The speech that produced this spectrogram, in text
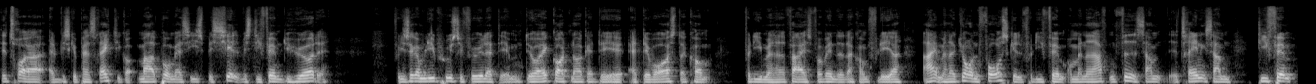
det tror jeg, at vi skal passe rigtig meget på med at sige, specielt hvis de fem, de hører det. Fordi så kan man lige pludselig føle, at det, det var ikke godt nok, at det, at det var os, der kom, fordi man havde faktisk forventet, at der kom flere. Nej, man har gjort en forskel for de fem, og man havde haft en fed sammen, øh, træning sammen, de fem.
